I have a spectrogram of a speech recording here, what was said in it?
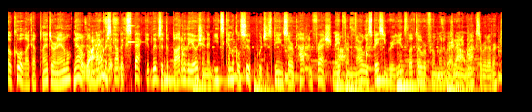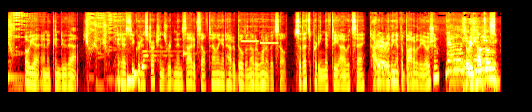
Oh, cool. Like a plant or an animal? No, a microscopic ancestors. speck. It lives at the bottom of the ocean and eats chemical soup, which is being served hot and fresh, made from gnarly space ingredients left over from when it was Very raining gnarly. rocks or whatever. Oh, yeah, and it can do that. It has secret instructions written inside itself telling it how to build another one of itself. So that's pretty nifty, I would say. Tired of Very living at the bottom of the ocean? So he's not doing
